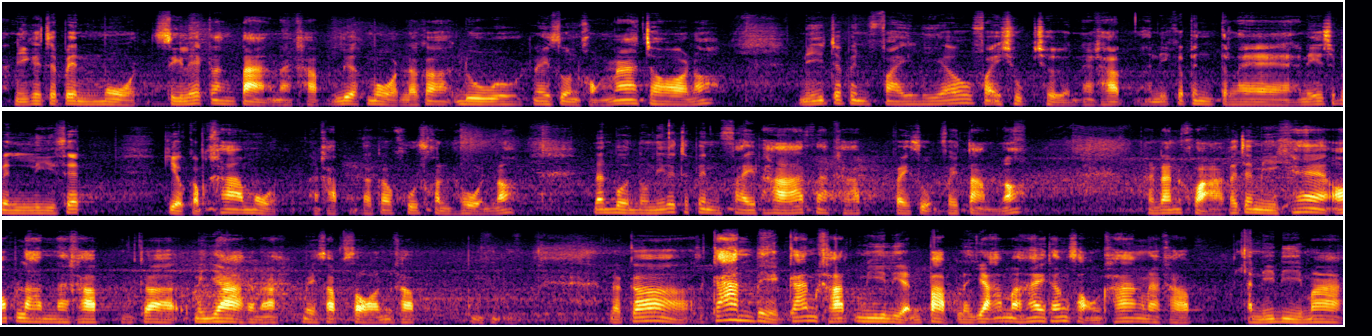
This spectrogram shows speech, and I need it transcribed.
อันนี้ก็จะเป็นโหมด select ต่างๆนะครับ เลือกโหมดแล้วก็ดูในส่วนของหน้าจอเนาะ นี้จะเป็นไฟเลี้ยวไฟฉุกเฉินนะครับ อันนี้ก็เป็นแตร อันนี้จะเป็นรีเซ็ตเกี่ยวกับค่าโหมดนะครับ แล้วก็คู e คอนโทรลเนาะ ด้านบนตรงนี้ก็จะเป็นไฟพาสนะครับ ไฟสูงไฟต่ำเนาะ ทางด้านขวาก็จะมีแค่ออฟลันนะครับ ก็ไม่ยากนะ ไม่ซับซ้อนครับ แล้วก็ก้านเบรกก้านคัตมีเหรียญปรับระยะมาให้ทั้งสองข้างนะครับ อันนี้ดีมาก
